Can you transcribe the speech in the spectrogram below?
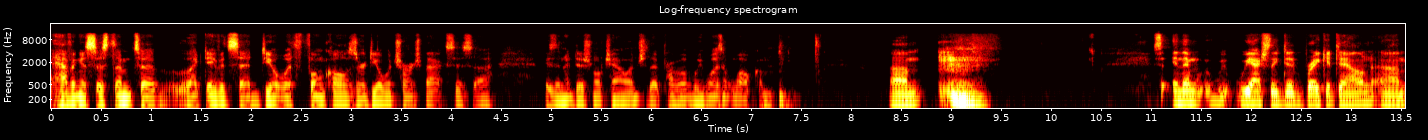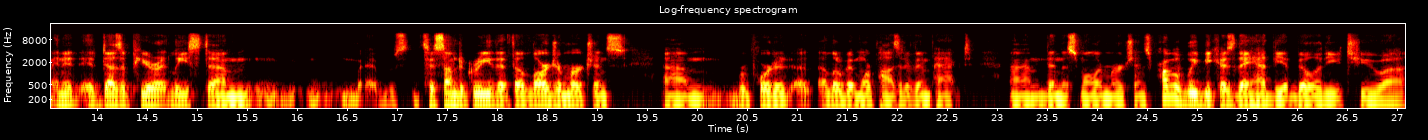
having a system to like david said deal with phone calls or deal with chargebacks is uh, is an additional challenge that probably wasn't welcome. Um, so, and then we, we, actually did break it down. Um, and it, it does appear at least um, to some degree that the larger merchants um, reported a, a, little bit more positive impact um, than the smaller merchants, probably because they had the ability to uh,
